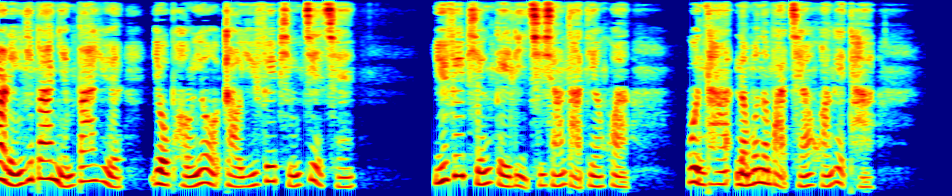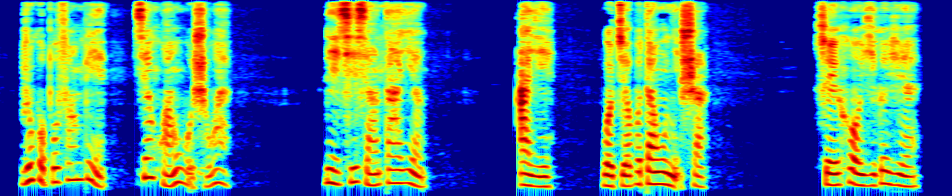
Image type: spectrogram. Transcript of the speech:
二零一八年八月，有朋友找于飞平借钱，于飞平给李奇祥打电话，问他能不能把钱还给他，如果不方便，先还五十万。李奇祥答应。阿姨，我绝不耽误你事儿。随后一个月，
